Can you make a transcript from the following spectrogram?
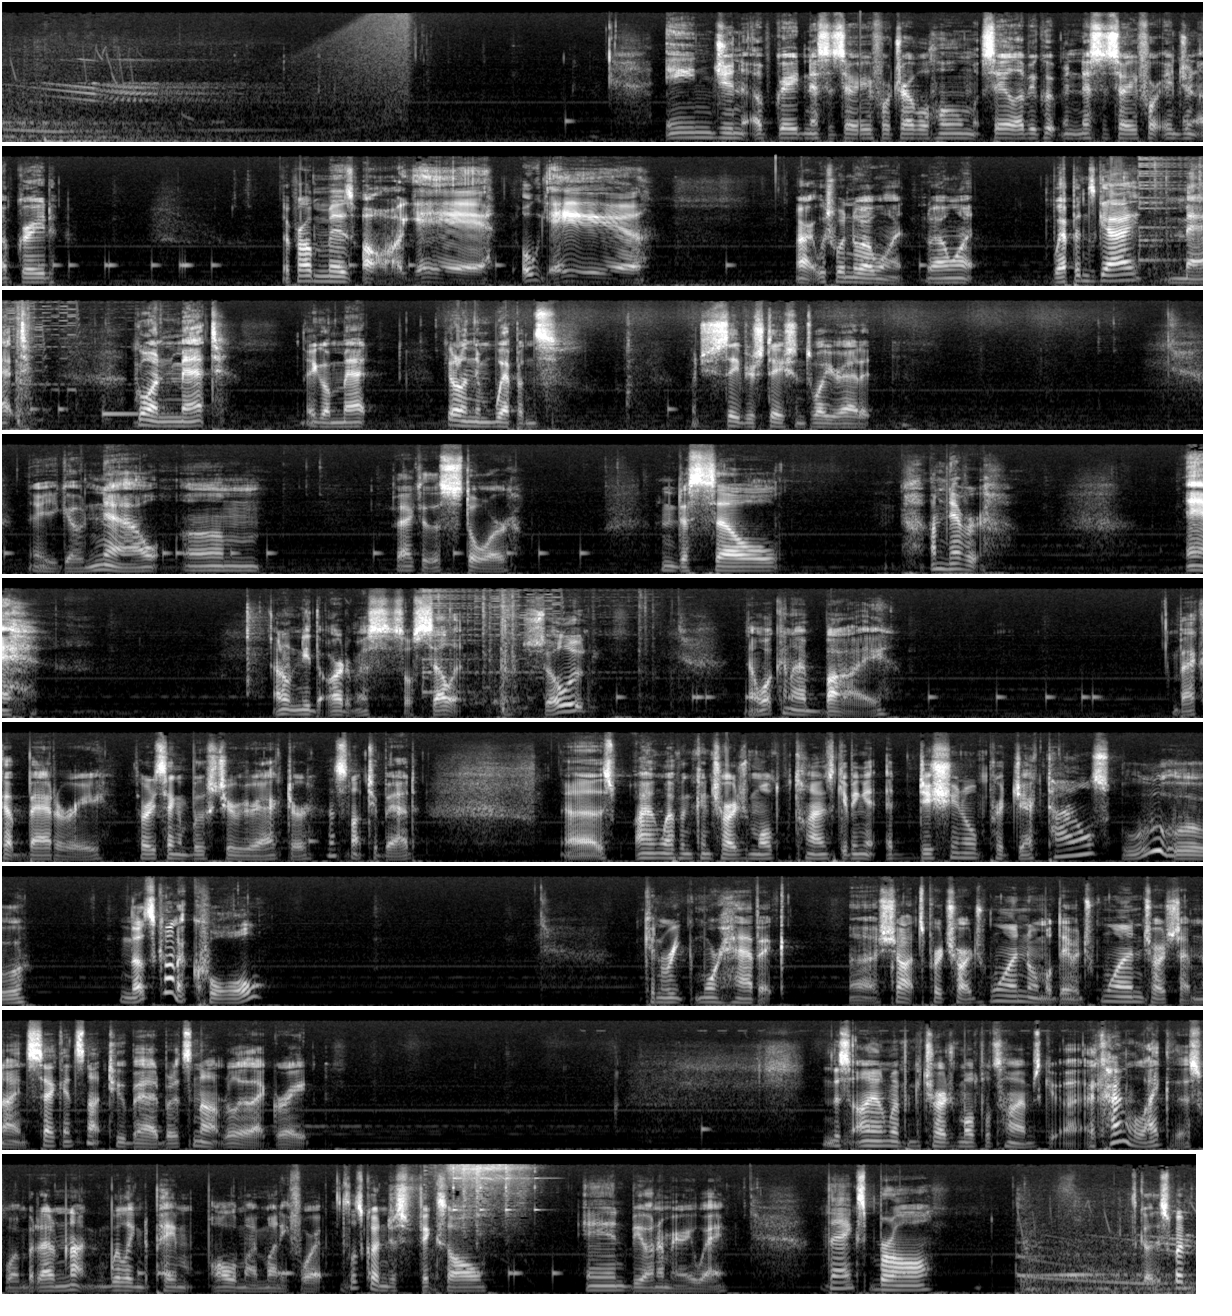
Engine upgrade necessary for travel home. Sale of equipment necessary for engine upgrade. The problem is, oh yeah, oh yeah. Alright, which one do I want? Do I want weapons guy? Matt. Go on, Matt. There you go, Matt. Get on them weapons. Why don't you save your stations while you're at it? There you go. Now, um, back to the store. I need to sell... I'm never... Eh. I don't need the Artemis, so sell it. Sell it. Now what can I buy? Backup battery. 30 second boost to your reactor. That's not too bad. Uh, this ion weapon can charge multiple times, giving it additional projectiles. Ooh. That's kind of cool. Can wreak more havoc. Uh, shots per charge 1, normal damage 1, charge time 9 seconds. Not too bad, but it's not really that great. This ion weapon can charge multiple times. I kind of like this one, but I'm not willing to pay all of my money for it. So let's go ahead and just fix all and be on our merry way. Thanks, Brawl. Let's go this way.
